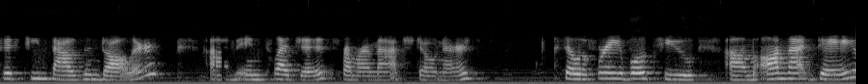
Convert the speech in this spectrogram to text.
$15,000 um, in pledges from our match donors. So if we're able to, um, on that day,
